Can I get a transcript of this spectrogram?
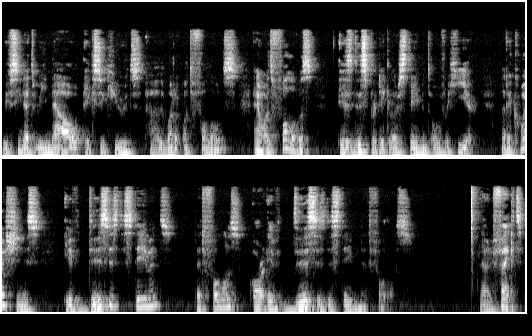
we've seen that we now execute uh, what, what follows. And what follows is this particular statement over here. Now the question is if this is the statement that follows or if this is the statement that follows. Now in fact,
